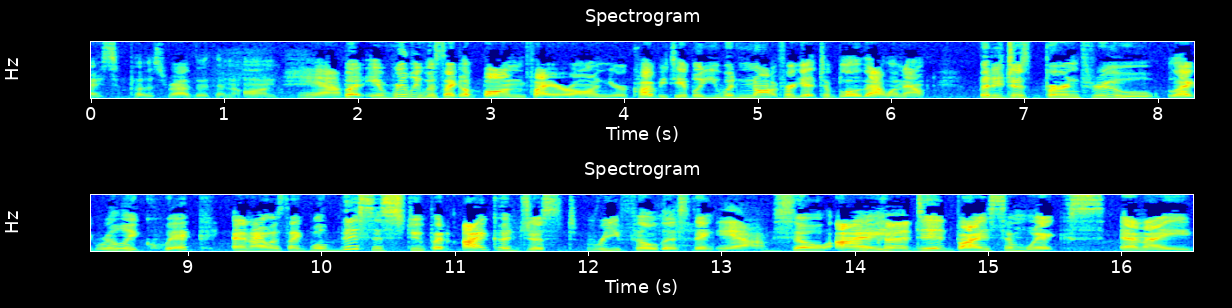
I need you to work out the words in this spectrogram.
I suppose, rather than on. yeah But it really was like a bonfire on your coffee table. You would not forget to blow that one out. But it just burned through like really quick. And I was like, well, this is stupid. I could just refill this thing. yeah So I did buy some wicks and I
